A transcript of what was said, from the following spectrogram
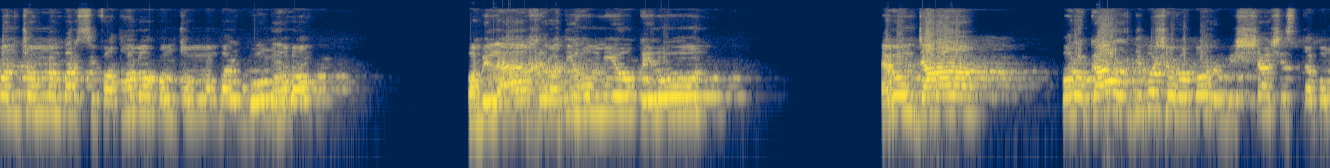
পঞ্চম নম্বর সিফাত হলো, পঞ্চম নম্বর গুণ হলো এবং যারা পরকাল দিবসের উপর বিশ্বাস স্থাপন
